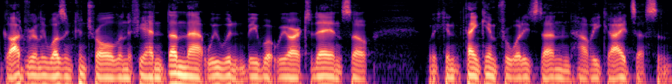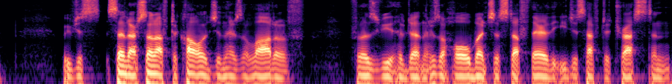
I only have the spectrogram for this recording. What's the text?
God really was in control. And if he hadn't done that, we wouldn't be what we are today. And so we can thank him for what he's done and how he guides us. And we've just sent our son off to college, and there's a lot of, for those of you who have done, there's a whole bunch of stuff there that you just have to trust and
